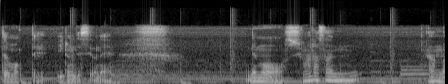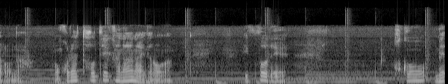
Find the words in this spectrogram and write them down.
て思っているんですよね。でも、島原さん、なんだろうな。もうこれは到底叶わないだろうな。一方で、ここめ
